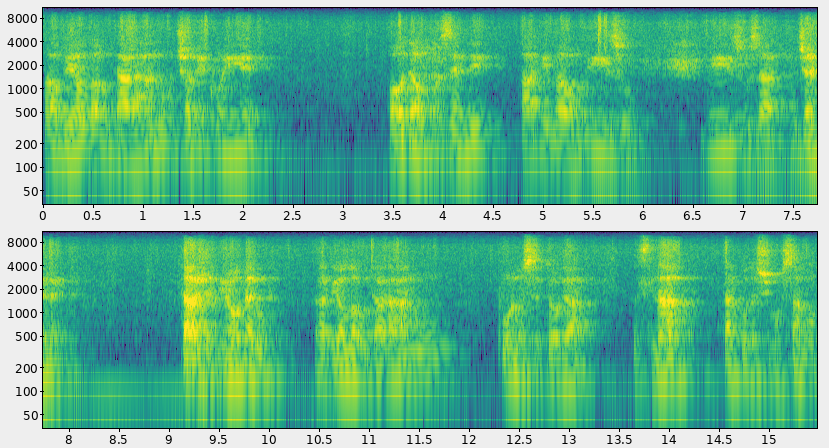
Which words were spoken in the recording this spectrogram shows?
rabi Allahu ta'ala anhu, čovjek koji je odao po zemlji, a imao vizu, vizu za džennet. Kaže i Omeru, radi Allahu ta'ala anhu, puno se toga zna, tako da ćemo samo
